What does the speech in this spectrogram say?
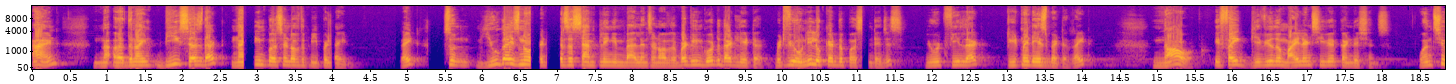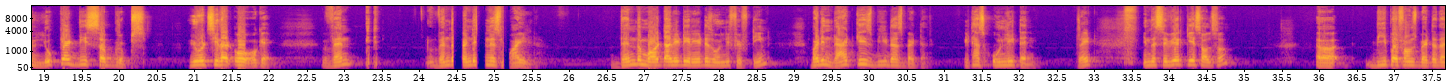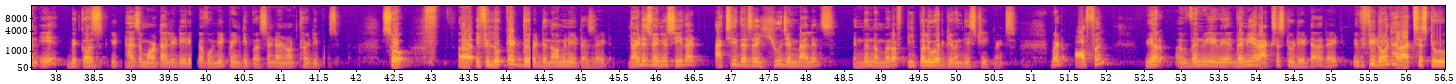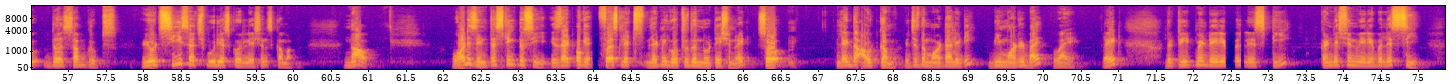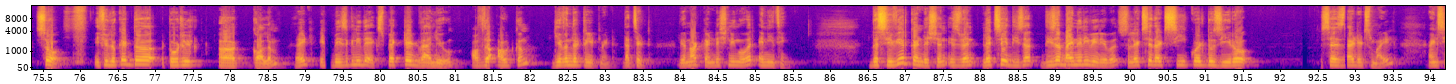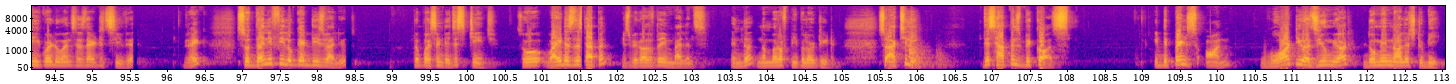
And uh, the nine, B says that 19% of the people died, right? So you guys know that there's a sampling imbalance and all of that, but we'll go to that later. But if you only look at the percentages, you would feel that treatment A is better, right? Now, if I give you the mild and severe conditions, once you look at these subgroups, you would see that, oh, okay, when, when the condition is mild, then the mortality rate is only 15, but in that case, B does better. It has only 10, right? In the severe case also, uh, B performs better than A because it has a mortality rate of only 20% and not 30%. So, uh, if you look at the denominators, right, that is when you see that actually there's a huge imbalance in the number of people who are given these treatments. But often, we are uh, when we when we have access to data, right? If we don't have access to the subgroups, we would see such spurious correlations come up. Now, what is interesting to see is that okay first let's let me go through the notation right so let the outcome which is the mortality be modeled by y right the treatment variable is t condition variable is c so if you look at the total uh, column right it's basically the expected value of the outcome given the treatment that's it we are not conditioning over anything the severe condition is when let's say these are these are binary variables so let's say that c equal to 0 says that it's mild and c equal to 1 says that it's severe, right? So then if we look at these values, the percentages change. So why does this happen? It's because of the imbalance in the number of people who are treated. So actually, this happens because it depends on what you assume your domain knowledge to be.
